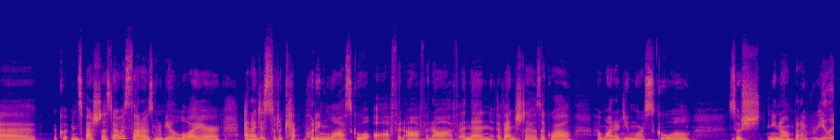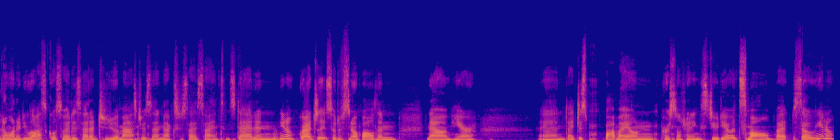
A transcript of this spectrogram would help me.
uh, equipment specialist. I always thought I was going to be a lawyer, and I just sort of kept putting law school off and off and off. And then eventually, I was like, well, I want to do more school. So, sh- you know, but I really don't want to do law school. So I decided to do a master's in exercise science instead. And, you know, gradually it sort of snowballed. And now I'm here. And I just bought my own personal training studio. It's small, but so, you know,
